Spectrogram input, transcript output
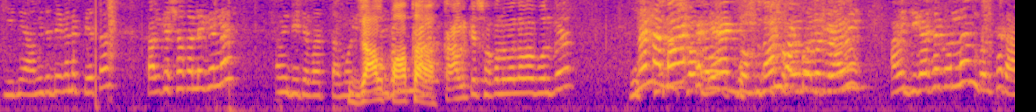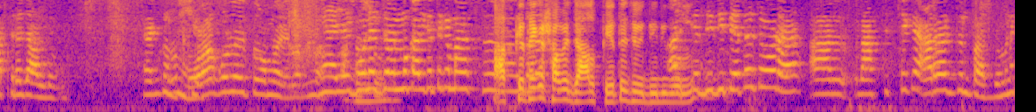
কিনে আমি যদি এখানে পেতাম কালকে সকালে গেলে আমি দিতে পারতাম। জাল পাতা। কালকে সকালবেলা আবার বলবে? না না মা একদম। আমি আমি জিজ্ঞাসা করলাম বলছে রাত্রে জাল দেবো। একদম মরা করে তো আমরা এলাম না। হ্যাঁ এই বোনের জন্ম কালকে থেকে মাস আজকে থেকে সবে জাল পেতেছে ওই দিদি বলল। আজকে দিদি পেতেছে ওরা আর রাত্রির থেকে আরও একজন পারবে। মানে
